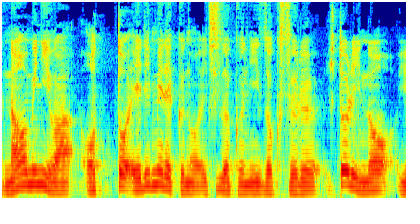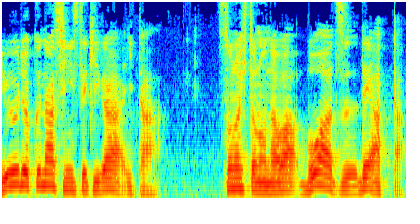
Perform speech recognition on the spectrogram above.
ナオミには夫エリメレクの一族に属する一人の有力な親戚がいた。その人の名はボアズであった。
